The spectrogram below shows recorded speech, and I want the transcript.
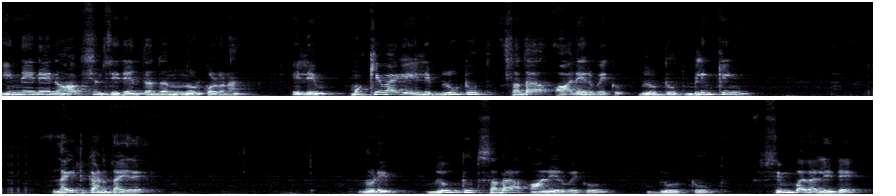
ಇನ್ನೇನೇನು ಆಪ್ಷನ್ಸ್ ಇದೆ ಅಂತಂದನ್ನು ನೋಡ್ಕೊಳ್ಳೋಣ. ಇಲ್ಲಿ ಮುಖ್ಯವಾಗಿ ಇಲ್ಲಿ ಬ್ಲೂಟೂತ್ ಸದಾ ಆನ್ ಇರಬೇಕು. ಬ್ಲೂಟೂತ್ ಬ್ಲಿಂಕಿಂಗ್ ಲೈಟ್ ಕಾಣ್ತಾ ಇದೆ. ನೋಡಿ ಬ್ಲೂಟೂತ್ ಸದಾ ಆನ್ ಇರಬೇಕು. ಬ್ಲೂಟೂತ್ ಸಿಂಬಲಲ್ಲಿದೆ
